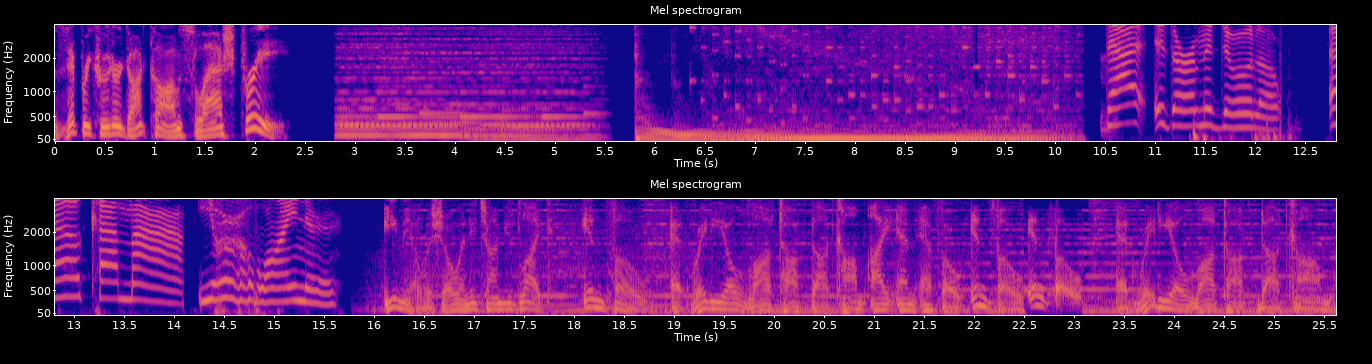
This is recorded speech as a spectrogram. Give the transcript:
ziprecruiter.com slash free. That is Armadillo. Oh, come on. You're a whiner. Email the show anytime you'd like. Info at radiolawtalk.com. I-N-F-O, info, info at radiolawtalk.com.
